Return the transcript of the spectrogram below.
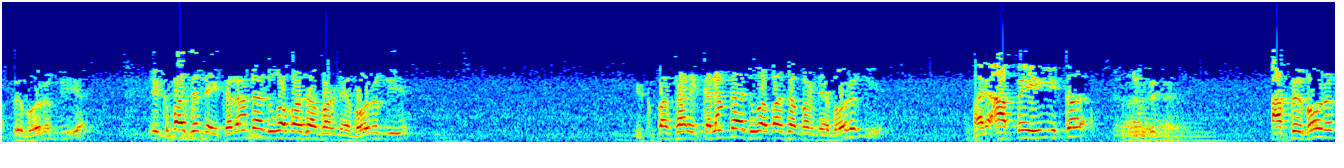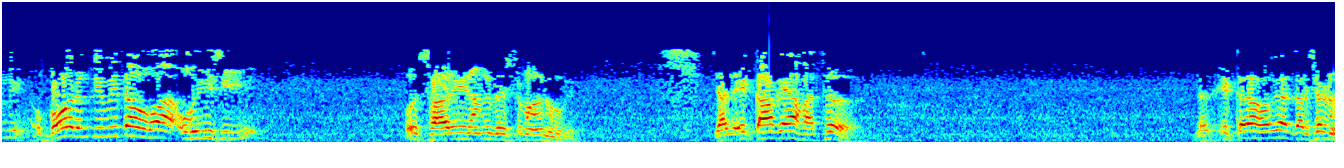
ਆਪੇ ਬਹੁਤ ਰੰਗੀ ਹੈ। ਇੱਕ ਪਾਸੇ ਤੇ ਇੱਕ ਰੰਗ ਹੈ ਦੂਆ ਪਾਸਾ ਫੜ ਲਿਆ ਬਹੁਤ ਰੰਗੀ ਹੈ। ਇੱਕ ਪਾਸਾ ਇੱਕ ਰੰਗ ਹੈ ਦੂਆ ਪਾਸਾ ਫੜ ਲਿਆ ਬਹੁਤ ਰੰਗੀ ਹੈ। ਪਰ ਆਪੇ ਹੀ ਇੱਕ ਆਪੇ ਬਹੁ ਰੰਗੀ ਬਹੁ ਰੰਗੀ ਵੀ ਤਾਂ ਉਹ ਉਹੀ ਸੀ। ਉਹ ਸਾਰੇ ਰੰਗ ਦੇ ਸਮਾਨ ਹੋ ਗਏ। ਜਦ ਇੱਕ ਆ ਗਿਆ ਹੱਥ ਜਦ ਇੱਕ ਦਾ ਹੋ ਗਿਆ ਦਰਸ਼ਨ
